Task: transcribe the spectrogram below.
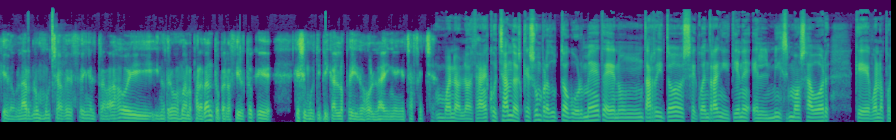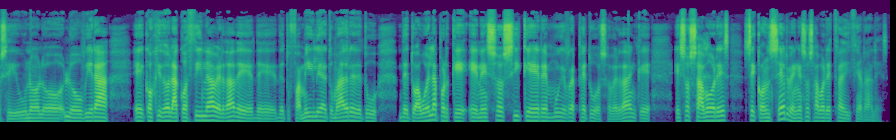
que doblarnos muchas veces en el trabajo y, y, no tenemos manos para tanto, pero es cierto que, que, se multiplican los pedidos online en estas fechas. Bueno, lo están escuchando, es que es un producto gourmet, en un tarrito se encuentran y tiene el mismo sabor que, bueno, pues si uno lo, lo hubiera eh, cogido la cocina, ¿verdad? De, de, de, tu familia, de tu madre, de tu, de tu abuela, porque en eso sí que eres muy respetuoso, ¿verdad? En que esos sabores se conserven, esos sabores tradicionales.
